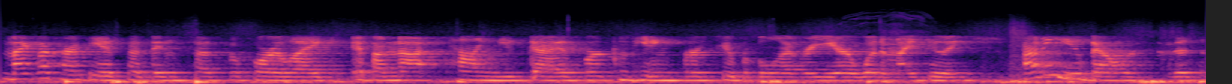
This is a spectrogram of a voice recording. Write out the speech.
Mike McCarthy has said things to us before, like, if I'm not telling these guys we're competing for a Super Bowl every year, what am I doing? How do you balance that as a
